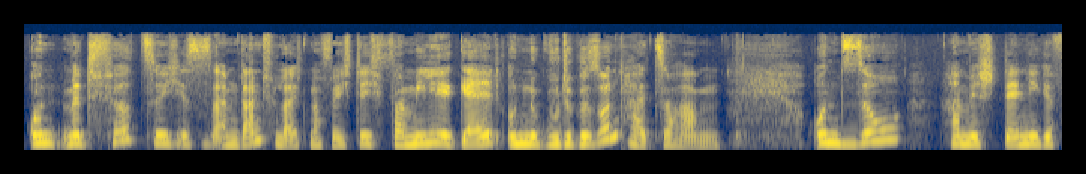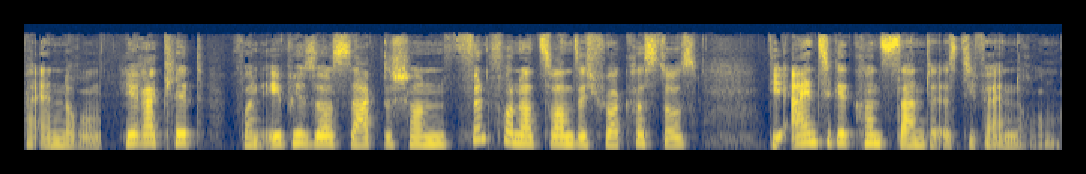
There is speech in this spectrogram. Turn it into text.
Und mit 40 ist es einem dann vielleicht noch wichtig, Familie, Geld und eine gute Gesundheit zu haben. Und so haben wir ständige Veränderungen. Heraklit von Ephesus sagte schon 520 vor Christus, die einzige Konstante ist die Veränderung.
